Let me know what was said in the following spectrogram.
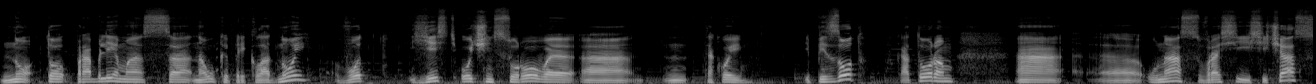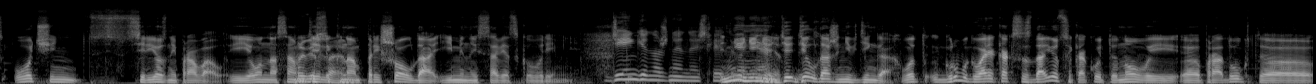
Но то проблема с наукой прикладной, вот есть очень суровая а, м, такой эпизод, в котором а, э, у нас в России сейчас очень серьезный провал. И он на самом деле к Провисаем. нам пришел, да, именно из советского времени. Деньги нужны на исследования. Не-не-не, Нет, де- нет. дело даже не в деньгах. Вот, грубо говоря, как создается какой-то новый э, продукт, э,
